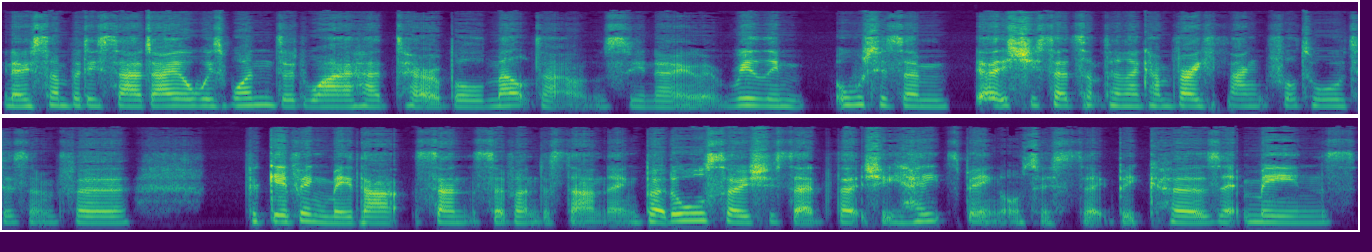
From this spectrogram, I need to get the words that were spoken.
you know somebody said i always wondered why i had terrible meltdowns you know really autism uh, she said something like i'm very thankful to autism for for giving me that sense of understanding. But also she said that she hates being autistic because it means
